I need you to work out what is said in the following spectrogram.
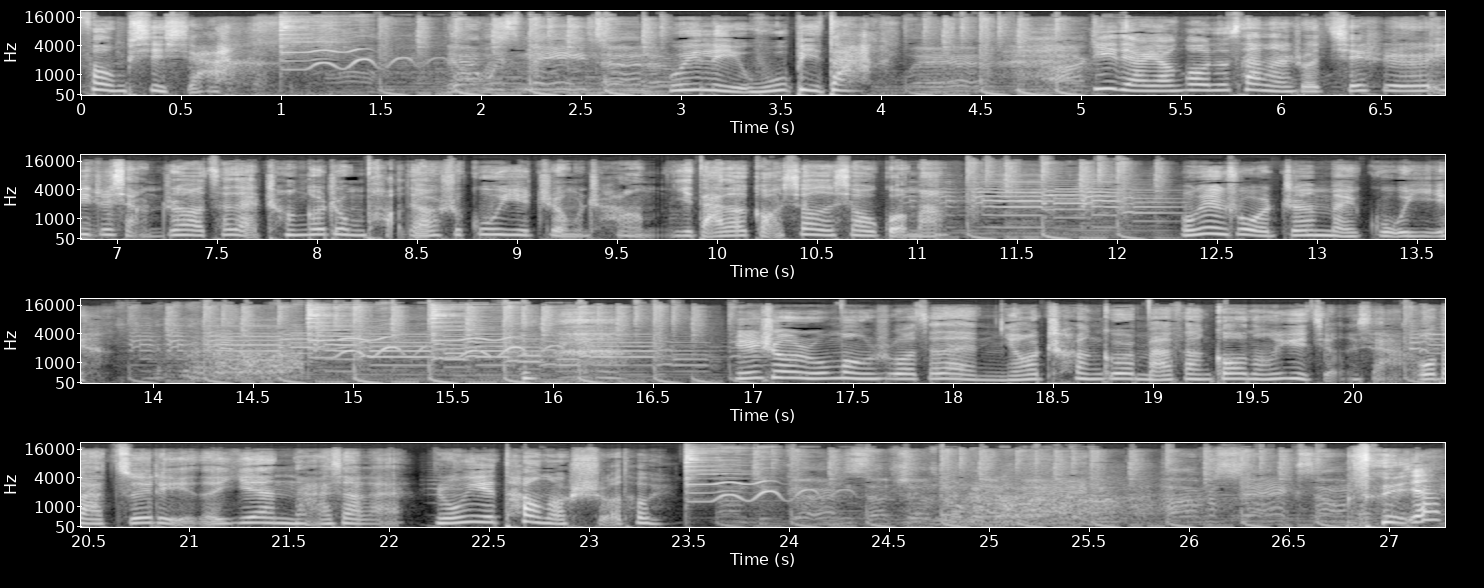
放屁侠，威力无比大。一点阳光就灿烂。说，其实一直想知道彩彩唱歌这么跑调，是故意这么唱，以达到搞笑的效果吗？我跟你说，我真没故意。人生如梦说，仔仔你要唱歌，麻烦高能预警一下，我把嘴里的烟拿下来，容易烫到舌头。等一下，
